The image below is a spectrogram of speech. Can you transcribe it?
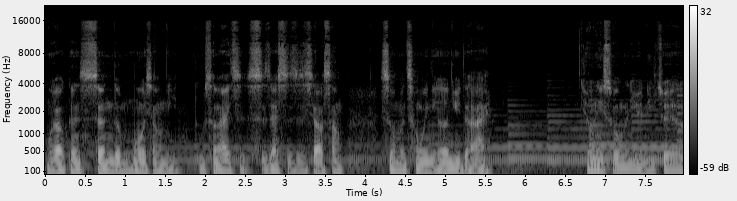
我要更深的默想你独生爱子死在十字架上。使我们成为你儿女的爱，求你使我们远离罪恶，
